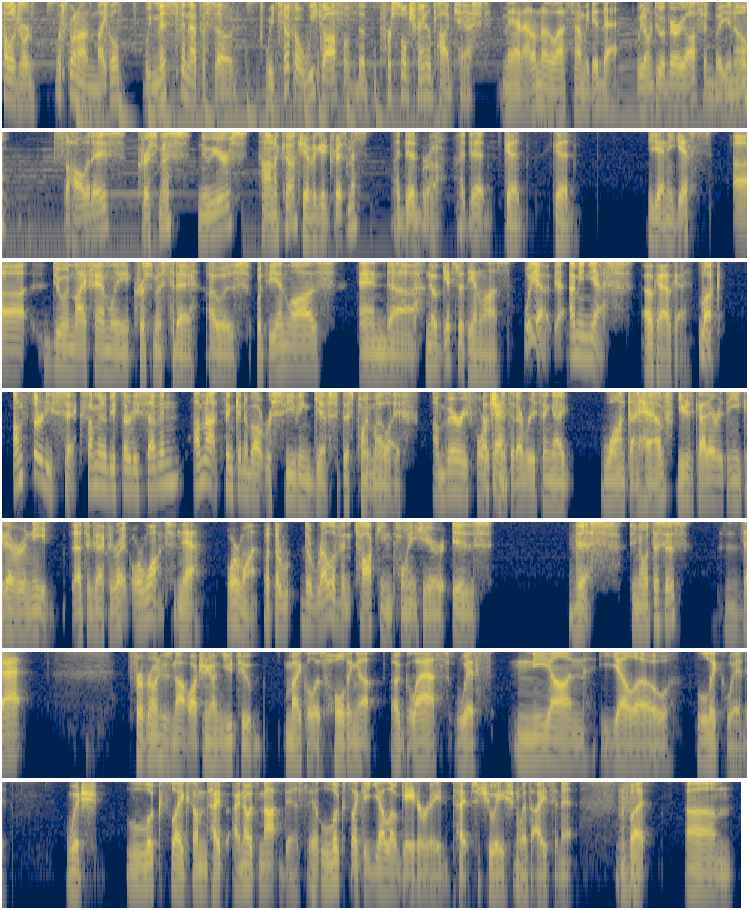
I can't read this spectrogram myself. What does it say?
Hello, Jordan. What's going on, Michael? We missed an episode. We took a week off of the Personal Trainer podcast. Man, I don't know the last time we did that. We don't do it very often, but you know, it's the holidays, Christmas, New Year's, Hanukkah. Did you have a good Christmas? I did, bro. I did. Good, good. You get any gifts? Uh, doing my family Christmas today. I was with the in-laws and uh No gifts with the in-laws. well yeah, I mean yes. Okay, okay. Look, I'm 36. I'm going to be 37. I'm not thinking about receiving gifts at this point in my life. I'm very fortunate Okay. that everything I want I have. You just got everything you could ever need. That's exactly right. Or want. Yeah, or want. But the the relevant talking point here is this. Do you know what this is? That for everyone who's not watching on YouTube, Michael is holding up a glass with neon yellow liquid, which looks like some type. I know it's not this. It looks like a yellow Gatorade type situation with ice in it. Mhm. But um,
